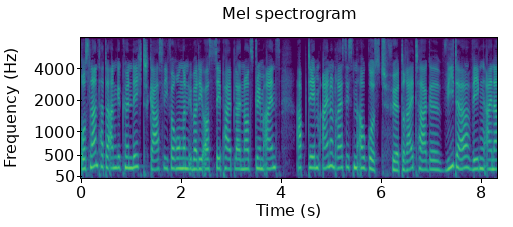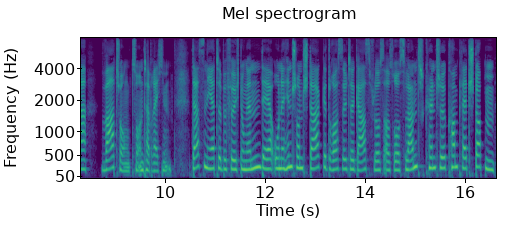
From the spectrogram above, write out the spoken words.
Russland hatte angekündigt, Gaslieferungen über die Ostsee-Pipeline Nord Stream 1 ab dem 31. August für drei Tage wieder wegen einer Wartung zu unterbrechen. Das nährte Befürchtungen, der ohnehin schon stark gedrosselte Gasfluss aus Russland könnte komplett stoppen,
